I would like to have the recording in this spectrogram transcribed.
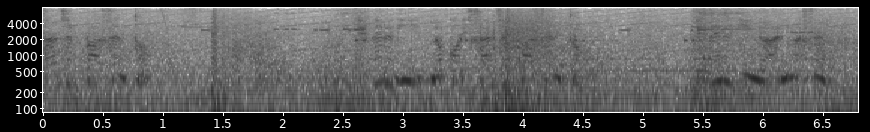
30%エネルギー残り30%エネルギーがありません。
